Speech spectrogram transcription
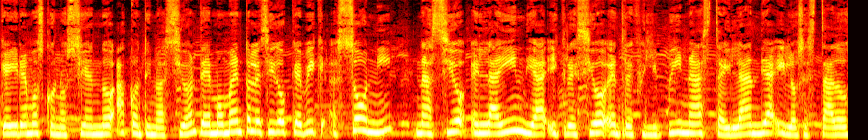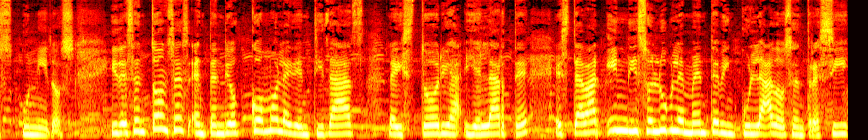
que iremos conociendo a continuación. De momento les digo que Vic Sony nació en la India y creció entre Filipinas, Tailandia y los Estados Unidos. Y desde entonces entendió cómo la identidad, la historia y el arte estaban indisolublemente vinculados entre sí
